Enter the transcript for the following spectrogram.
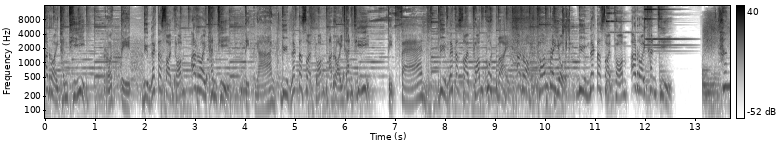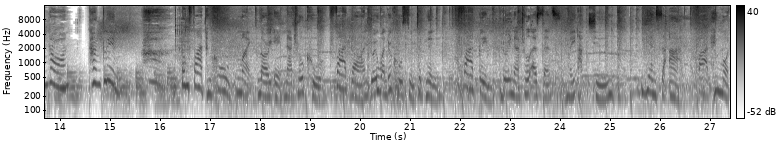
อร่อยทันทีรถติด ดื่มแลคตาซอยพร้อมอร่อยทันที ติดงาน ดื่มแลคตาซอยพร้อมอร่อยทันที ติดแฟน ดื่มแลคตาซอยพร้อมขวดใหม่ อร่อยพร้อมประโยชน์ ดื่มแลคตาซอยพร้อมอร่อยทันที ทั้งร้อน ทั้งกลิ่น ต้องฟาดทั้งคู่ ใหม่ l o r i e Natural Cool ฟาดร้อนด้วย Wonder Cool 0.1 ฟาดกลิ่นด้วย Natural Essence ไม่อับชื้น เย็นสะอาด ฟาดให้หมด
